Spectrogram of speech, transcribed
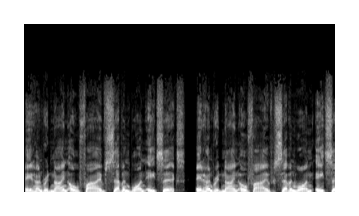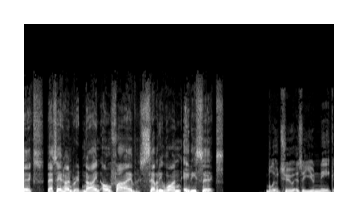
800 905 7186. 800 905 7186. That's 800 905 7186. Blue Chew is a unique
